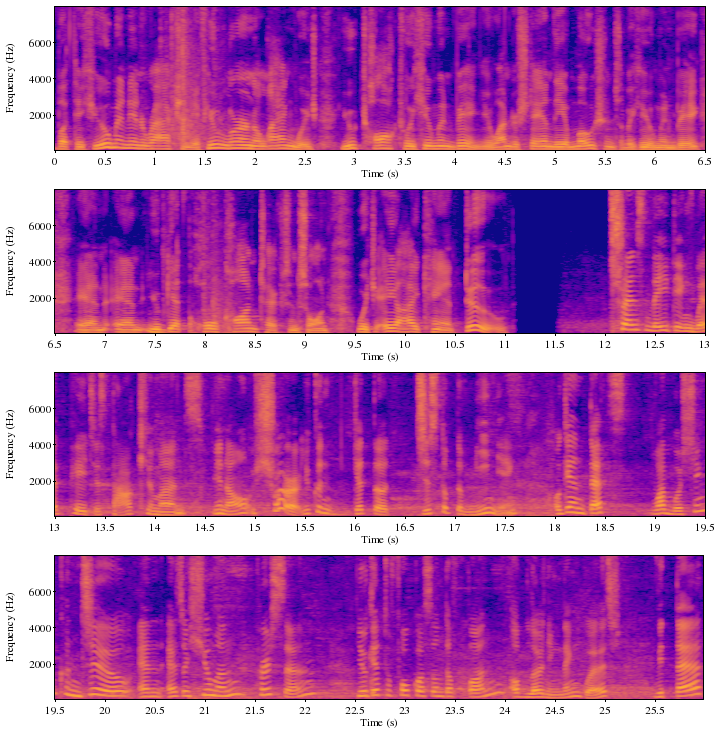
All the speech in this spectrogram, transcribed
But the human interaction, if you learn a language, you talk to a human being, you understand the emotions of a human being, and, and you get the whole context and so on, which AI can't do translating web pages, documents, you know, sure, you can get the gist of the meaning. Again, that's what machine can do. And as a human person, you get to focus on the fun of learning language. With that,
